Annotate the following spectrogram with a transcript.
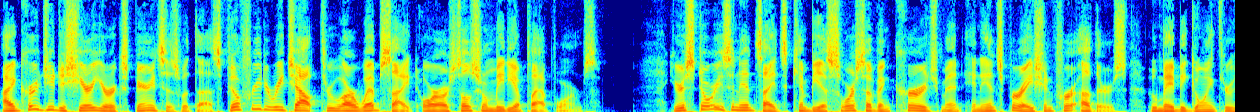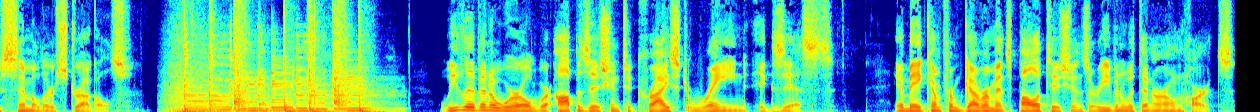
I encourage you to share your experiences with us. Feel free to reach out through our website or our social media platforms. Your stories and insights can be a source of encouragement and inspiration for others who may be going through similar struggles. We live in a world where opposition to Christ's reign exists. It may come from governments, politicians, or even within our own hearts.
